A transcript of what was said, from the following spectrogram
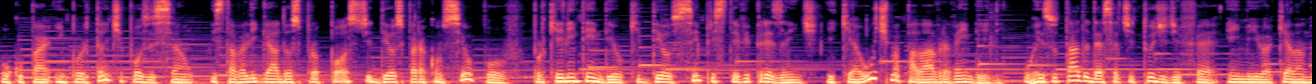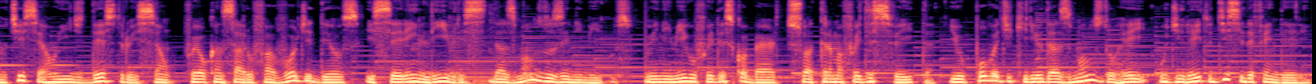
ocupar importante posição estava ligado aos propósitos de Deus para com seu povo, porque ele entendeu que Deus sempre esteve presente e que a última palavra vem dele. O resultado dessa atitude de fé em meio àquela notícia ruim de destruição foi alcançar o favor de Deus e serem livres das mãos dos inimigos. O inimigo foi descoberto, sua trama foi desfeita e o povo adquiriu das mãos do rei o direito de se defenderem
